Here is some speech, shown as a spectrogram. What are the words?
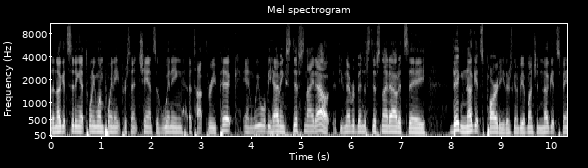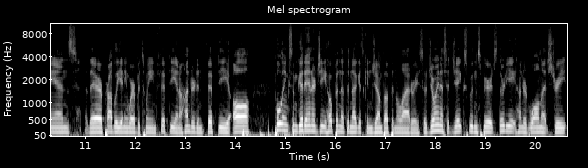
The Nuggets sitting at 21.8% chance of winning a top three pick, and we will be having Stiffs Night Out. If you've never been to Stiffs Night Out, it's a big Nuggets party. There's going to be a bunch of Nuggets fans there, probably anywhere between 50 and 150, all pulling some good energy, hoping that the Nuggets can jump up in the lottery. So join us at Jake's Food and Spirits, 3800 Walnut Street.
